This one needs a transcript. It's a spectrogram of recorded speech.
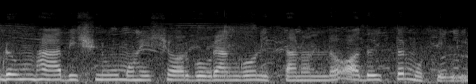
ব্রহ্মা, বিষ্ণু, মহেশ্বর, গৌরাঙ্গ, নিত্যানন্দ, অদ্বৈতর মূর্তিগুলি।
